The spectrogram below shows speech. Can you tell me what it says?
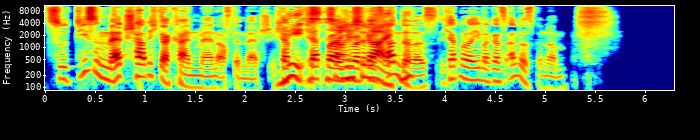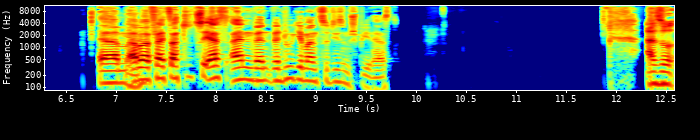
Zu diesem Match habe ich gar keinen Man of the Match. Ich habe Nee, ich hab mal jemand so ganz leicht, ne? anderes. Ich habe mal jemand ganz anderes genommen. Ähm, Ja. Aber vielleicht sagst du zuerst einen, wenn, wenn du jemanden zu diesem Spiel hast. Also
